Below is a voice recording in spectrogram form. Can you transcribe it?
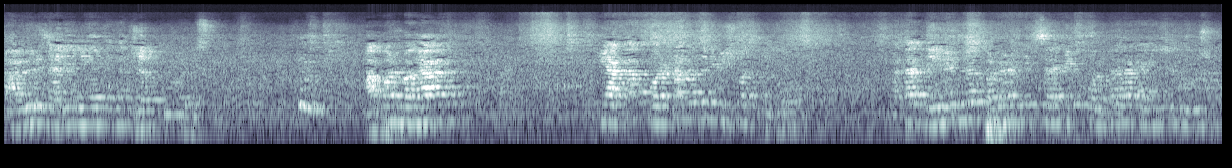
कावीळ झालेली आहे त्याला जग आपण बघा की आता कोर्टावर तरी विश्वास नाही आता देवेंद्र फडणवीस साहेब कोर्टाला कायदेशीर बोलू शकतात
